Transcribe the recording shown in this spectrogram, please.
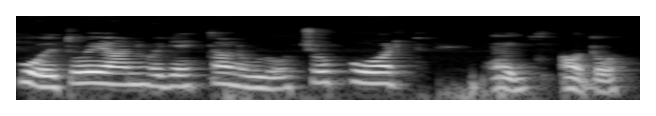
Volt olyan, hogy egy tanuló csoport egy adott,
